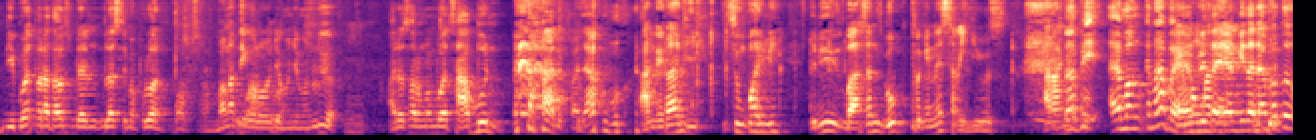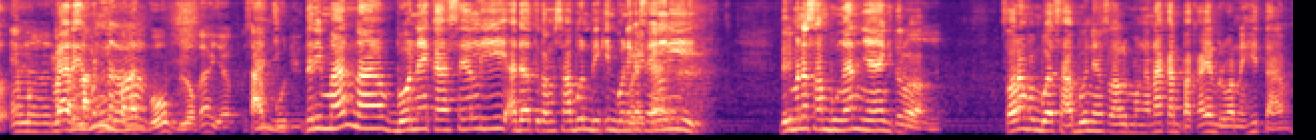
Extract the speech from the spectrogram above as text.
dibuat pada tahun 1950-an wah serem banget nih kalau zaman zaman dulu ya ada seorang pembuat sabun ada apa nyambung Aneh lagi. Sumpah ini. Ini bahasan gue pengennya serius. Arahnya tapi emang kenapa ya berita materi- yang kita dapat tuh emang nggak ada yang bener goblok aja sabun. Anjing, dari mana boneka Sally ada tukang sabun bikin boneka, Boneka. Sally dari mana sambungannya gitu loh Hmm. seorang pembuat sabun yang selalu mengenakan pakaian berwarna hitam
